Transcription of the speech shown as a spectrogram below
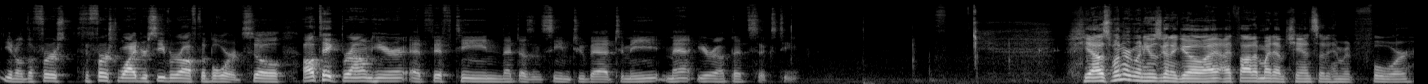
you know the first the first wide receiver off the board. So I'll take Brown here at 15. That doesn't seem too bad to me. Matt, you're up at 16. Yeah, I was wondering when he was going to go. I, I, thought I might have a chance at him at four.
